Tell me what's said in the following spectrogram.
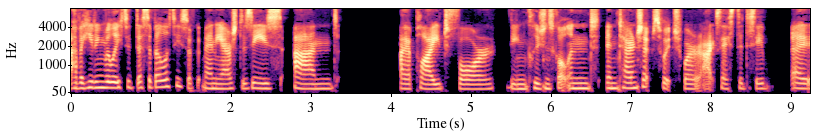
I have a hearing related disability so i've got Meniere's disease and i applied for the inclusion scotland internships which were access to disable uh,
